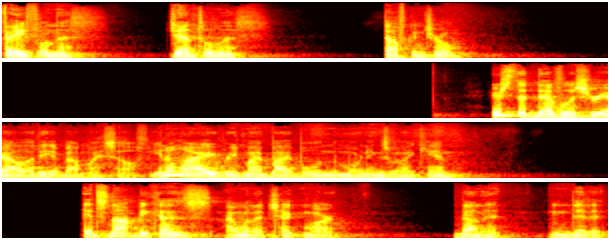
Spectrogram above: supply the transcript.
faithfulness, gentleness, self control. Here's the devilish reality about myself. You know why I read my Bible in the mornings when I can? It's not because I want to check mark, done it, and did it.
